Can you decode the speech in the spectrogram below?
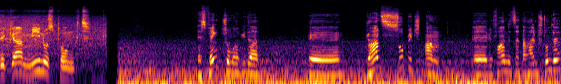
dicker Minuspunkt. Es fängt schon mal wieder äh, ganz suppig an. Äh, wir fahren jetzt seit einer halben Stunde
